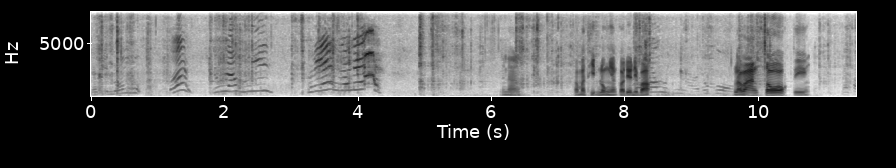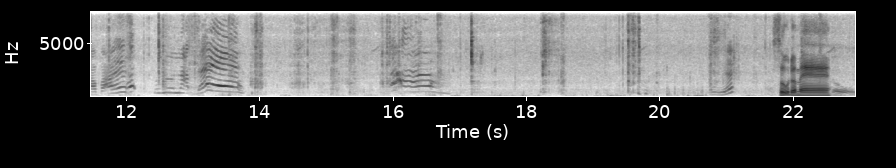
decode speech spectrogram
อย่ากินลงลูก นี่นะเขามาถิ่มลงหยังก่อนเดียวนี่บ่ระวังตกติงแต่เข้าไปเอ๊ะสู่เด้อแม่โอ้ย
